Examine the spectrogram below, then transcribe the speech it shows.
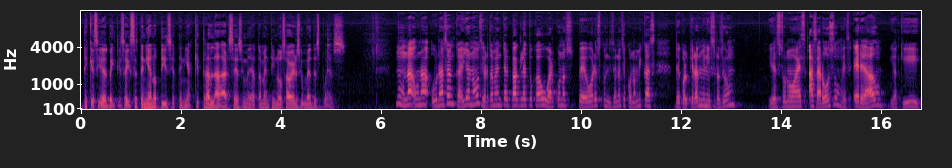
de que si del 26 se tenía noticia, tenía que trasladarse eso inmediatamente y no saberse un mes después. No, una, una, una no, ciertamente al PAC le ha tocado jugar con las peores condiciones económicas de cualquier administración y esto no es azaroso, es heredado y aquí,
